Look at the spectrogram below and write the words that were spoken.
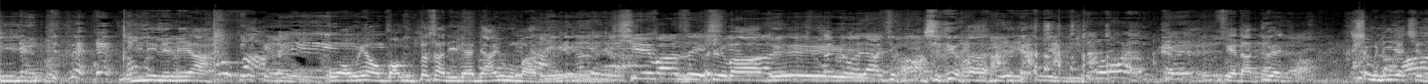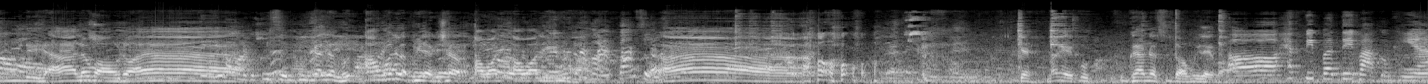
ဒီလေးလေးမရဟိုအောင်မင်းအောင်ပေါင်းပတ်စံနေလဲအများကြီးဝင်ပါသေးရှေးပါစေရှိပါသေးတော်ရချူရှိပါသေးကဲဒါသူ့ရဲ့ ရှမနီးရဲ့ချစ်စည်းလေးအားလုံးပါအောင်တော့အာကဲကဲအာဝါလေးပြီးလိုက်တစ်ချက်အာဝါလေးအာဝါလေးတောင်းဆိုအာကဲမငယ်ခုခုခန်းနဲ့စတော်မိလိုက်ပါအော် Happy birthday ပါကိုခင်ဗျာ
